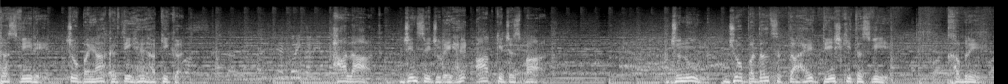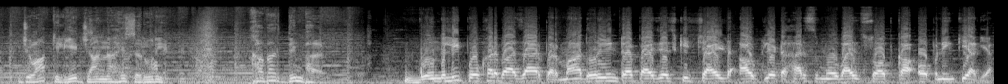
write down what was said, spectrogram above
तस्वीरें जो बयां करती हैं हकीकत। हालात जिनसे जुड़े हैं आपके जज्बात। जुनून जो बदल सकता है देश की तस्वीर। खबरें जो आपके लिए जानना है ज़रूरी। खबर दिन भर। गोंदली पोखर बाज़ार पर माधुरी इंटरप्राइजेज की child outlet Harsh mobile shop का ओपनिंग किया गया।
